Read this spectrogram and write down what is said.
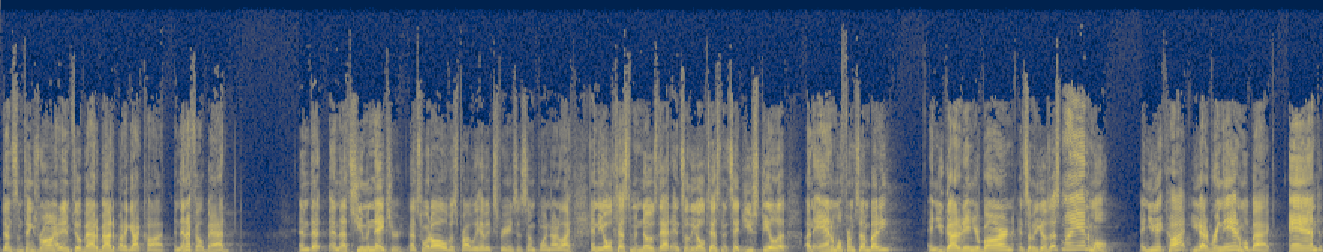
Done some things wrong. I didn't feel bad about it, but I got caught. And then I felt bad. And, that, and that's human nature. That's what all of us probably have experienced at some point in our life. And the Old Testament knows that. And so the Old Testament said, You steal a, an animal from somebody, and you got it in your barn, and somebody goes, That's my animal. And you get caught, you got to bring the animal back. And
